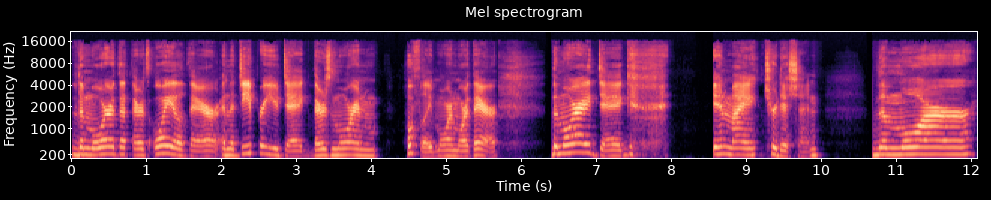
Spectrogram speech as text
the more that there's oil there. And the deeper you dig, there's more and hopefully more and more there. The more I dig in my tradition, the more,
